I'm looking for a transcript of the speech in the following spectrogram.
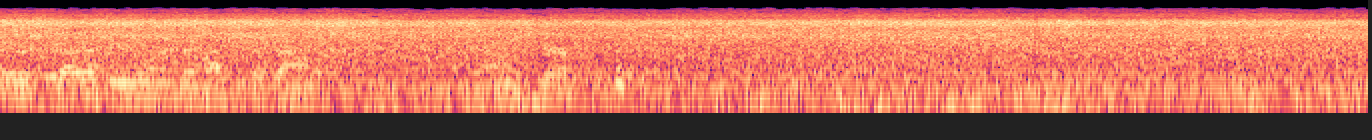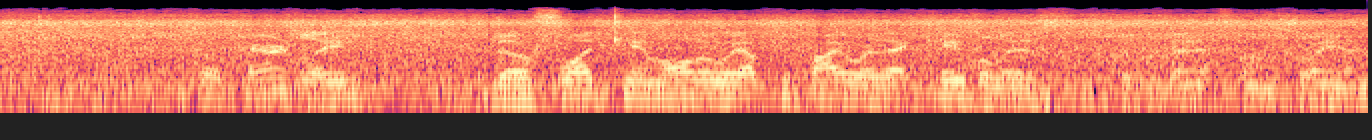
there's gotta be one that has to bounce down here. So apparently, the flood came all the way up to probably where that cable is to prevent it from swaying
